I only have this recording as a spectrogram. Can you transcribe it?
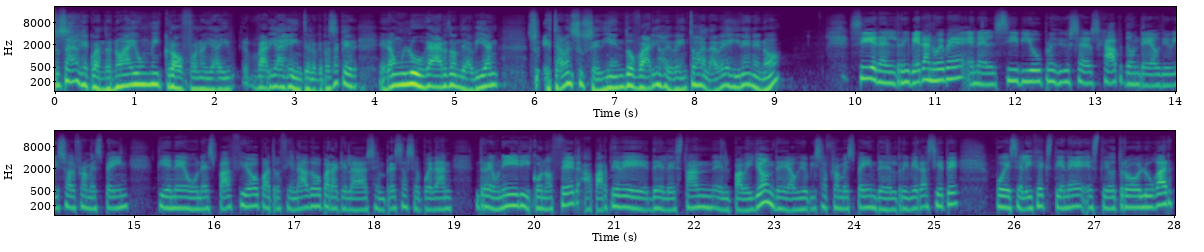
tú sabes que cuando no hay un micrófono y hay varias gente, lo que pasa es que era un lugar donde habían, estaban sucediendo varios eventos a la vez, Irene, ¿no? Sí, en el Rivera 9, en el Seaview Producers Hub, donde Audiovisual from Spain tiene un espacio patrocinado para que las empresas se puedan reunir y conocer, aparte del stand, el pabellón de Audiovisual from Spain del Rivera 7, pues el ICEX tiene este otro lugar.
